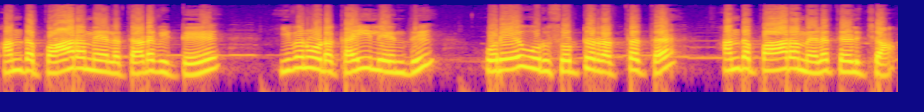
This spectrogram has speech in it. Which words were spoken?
அந்த பாறை மேல தடவிட்டு இவனோட கையிலேந்து ஒரே ஒரு சொட்டு ரத்தத்தை அந்த பாறை மேல தெளிச்சான்.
